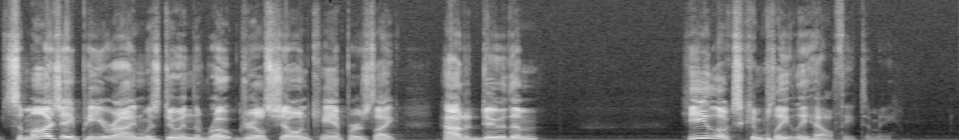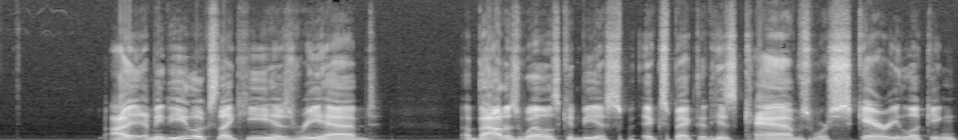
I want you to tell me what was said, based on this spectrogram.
Samaje Perine was doing the rope drills, showing campers like how to do them. He looks completely healthy to me. I, I mean, he looks like he has rehabbed about as well as could be expected. His calves were scary looking.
